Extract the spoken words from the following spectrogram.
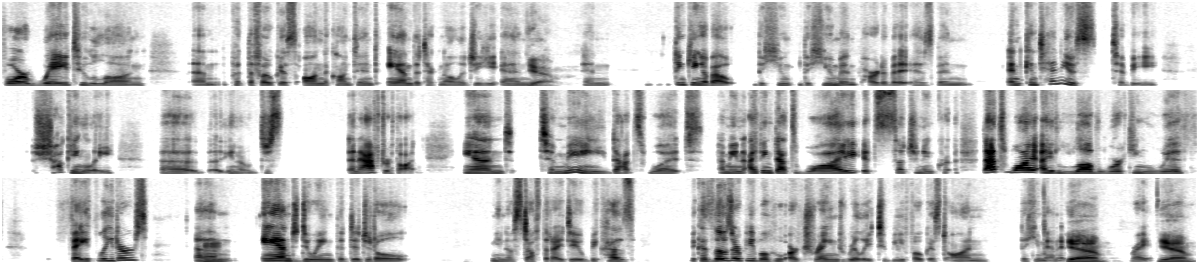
for way too long um, put the focus on the content and the technology and yeah and thinking about the hum- the human part of it has been and continues to be shockingly, uh, you know, just an afterthought. And to me, that's what I mean. I think that's why it's such an incredible. That's why I love working with faith leaders um, mm. and doing the digital, you know, stuff that I do because because those are people who are trained really to be focused on the humanity. Yeah. Right. Yeah.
